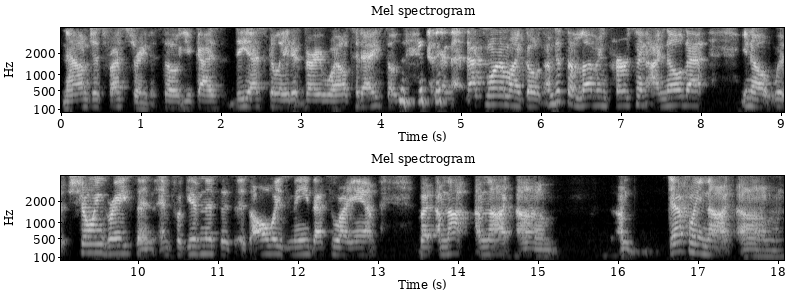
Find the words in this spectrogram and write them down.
Now I'm just frustrated. So you guys de-escalated very well today. So and, and that, that's one of my goals. I'm just a loving person. I know that you know with showing grace and, and forgiveness is, is always me. That's who I am. But I'm not I'm not um I'm definitely not. Um,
